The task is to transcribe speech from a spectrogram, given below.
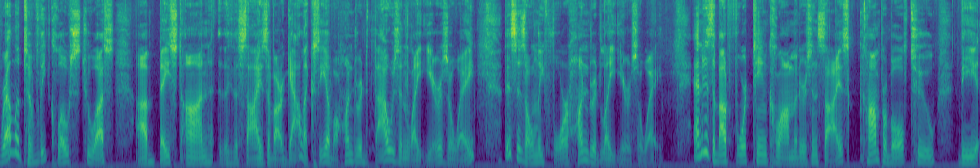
relatively close to us uh, based on the size of our galaxy of 100,000 light years away. This is only 400 light years away. And is about 14 kilometers in size, comparable to the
